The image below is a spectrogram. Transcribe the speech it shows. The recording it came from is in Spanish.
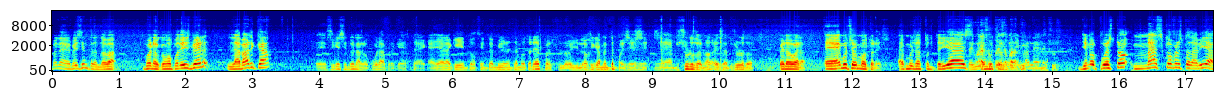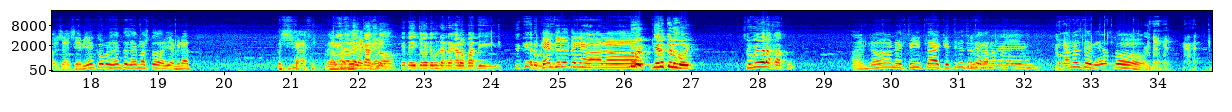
Bueno, vais entrando, va. Bueno, como podéis ver, la barca eh, sigue siendo una locura, porque esto, que haya aquí 200 millones de motores, pues lo- lógicamente pues es, es absurdo, ¿no? Es absurdo. Pero bueno, eh, hay muchos motores, hay muchas tonterías, Tengo una hay muchos para ti. Y hemos puesto más cofres todavía. O sea, si habían cofres antes, hay más todavía, mirad. O sea, ¿Me quieres hacer que caso? Que te he dicho que tengo un regalo para ti. ¿Qué quiero? ¿Qué tienes de regalo? No, ya no te lo doy. Se lo voy a dar a Haku. Ah, no, Nefita, ¿qué tienes de regalo? Tengo ganas de verlo.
